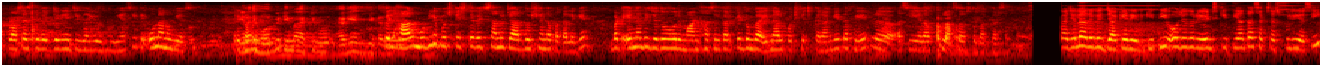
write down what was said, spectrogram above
ਪ੍ਰੋਸੈਸ ਦੇ ਵਿੱਚ ਜਿਹੜੀਆਂ ਚੀਜ਼ਾਂ ਯੂਜ਼ ਹੁੰਦੀਆਂ ਸੀ ਤੇ ਉਹਨਾਂ ਨੂੰ ਵੀ ਅਸੀਂ ਇਹਨਾਂ ਦੀ ਹੋਰ ਵੀ ਟੀਮਾਂ ਐਕਟਿਵ ਹੈਗੀਆਂ ਜੀ ਜੇਕਰ ਫਿਲਹਾਲ ਮੁੱਢਲੀ ਪੁੱਛਗਿੱਛ ਦੇ ਵਿੱਚ ਸਾਨੂੰ ਚਾਰ ਦੋਸ਼ੀਆਂ ਦਾ ਪਤਾ ਲੱਗਿਆ ਬਟ ਇਹਨਾਂ ਦੀ ਜਦੋਂ ਰਿਮਾਂਡ ਹਾਸਲ ਕਰਕੇ ਡੂੰਘਾਈ ਨਾਲ ਪੁੱਛਗਿੱਛ ਕਰਾਂਗੇ ਤਾਂ ਫਿਰ ਅਸੀਂ ਇਹਦਾ ਖੁਲਾਸਾ ਉਸ ਤੋਂ ਬਾਅਦ ਕਰ ਸਕਦੇ ਹਾਂ। ਜ਼ਿਲ੍ਹਾ ਦੇ ਵਿੱਚ ਜਾ ਕੇ ਰੇਡ ਕੀਤੀ ਉਹ ਜਦੋਂ ਰੇਡਸ ਕੀਤੀਆਂ ਤਾਂ ਸਕਸੈਸਫੁਲੀ ਅਸੀਂ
